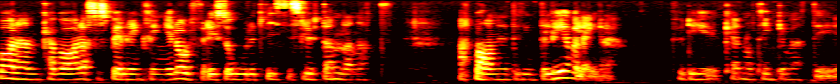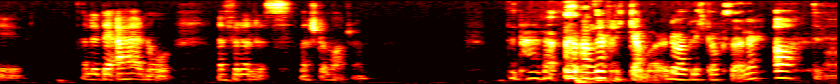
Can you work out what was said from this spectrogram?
vad den kan vara så spelar det egentligen ingen roll för det är så orättvist i slutändan att, att barnet inte lever längre. För det kan jag nog tänka mig att det är, eller det är nog en förälders värsta mardröm. Den här andra flickan var det? Det var en flicka också eller? Ja, det var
